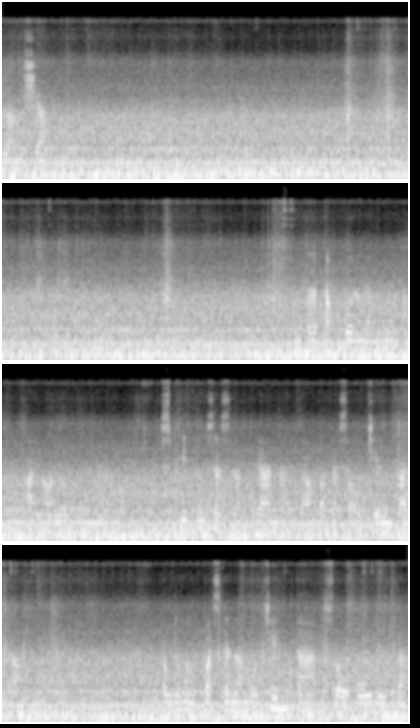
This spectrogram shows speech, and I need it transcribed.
lang siya. Ang tatakbo ng ang, ano, yung speed ng sasakyan ay dapat nasa 80 lang. Pag lumagpas ka ng 80, so huli ka.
